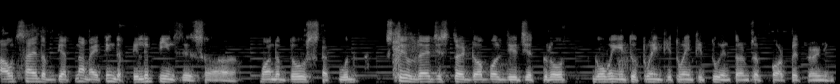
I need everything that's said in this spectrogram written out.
outside of Vietnam, I think the Philippines is uh, one of those that would still register double digit growth going into 2022 in terms of corporate earnings.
